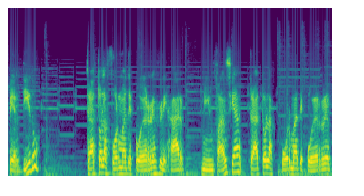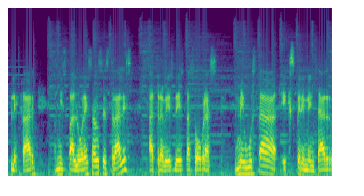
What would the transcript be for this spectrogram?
perdido. Trato la forma de poder reflejar mi infancia, trato la forma de poder reflejar mis valores ancestrales a través de estas obras. Me gusta experimentar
